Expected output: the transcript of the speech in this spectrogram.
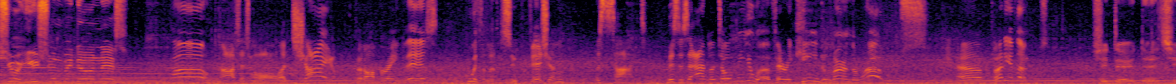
sure you shouldn't be doing this? Oh, not at all. A child could operate this with a little supervision. Besides, Mrs. Adler told me you were very keen to learn the ropes. We have plenty of those. She did, did she?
